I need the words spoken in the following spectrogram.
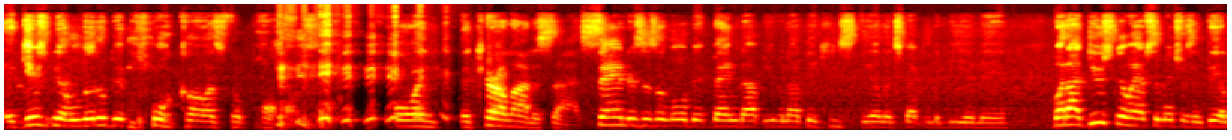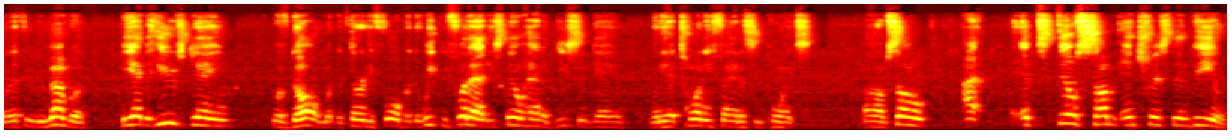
it, gives me a little bit more cause for pause on the Carolina side. Sanders is a little bit banged up, even though I think he's still expected to be in there. But I do still have some interest in Thielen. If you remember, he had a huge game with Dalton with the 34, but the week before that, he still had a decent game when he had 20 fantasy points. Um, so I, it's still some interest in Thielen,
